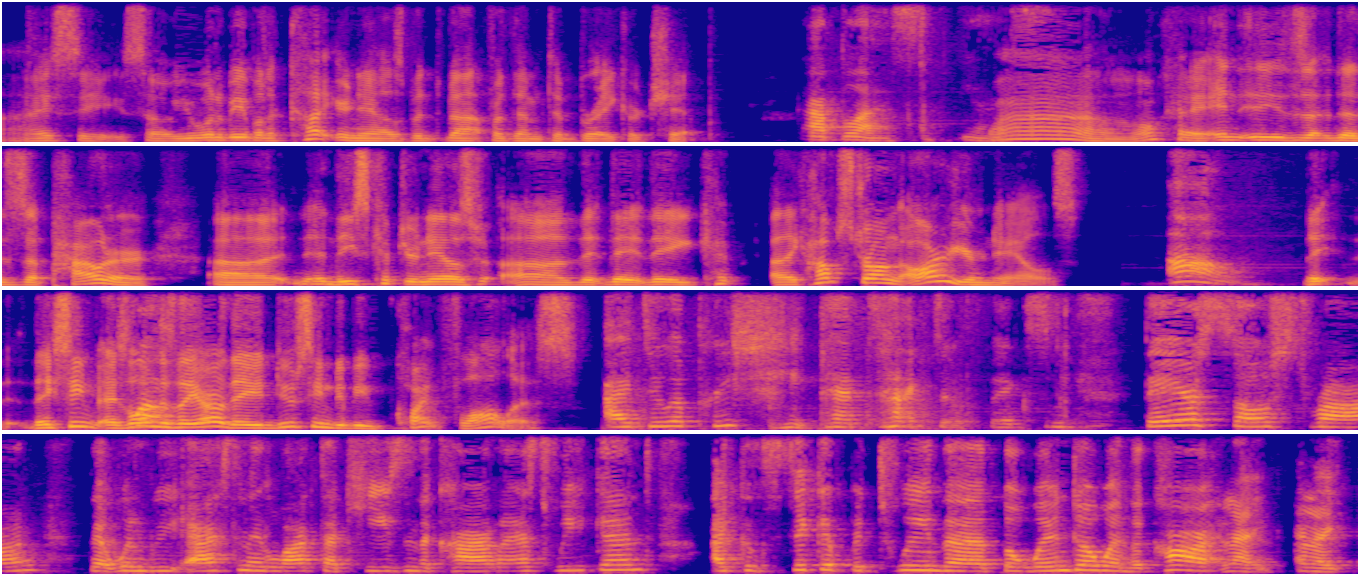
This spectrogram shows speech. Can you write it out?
I see. So you want to be able to cut your nails, but not for them to break or chip. God bless. Yes. Wow. Okay. And there's a powder. Uh, and these kept your nails. Uh, they, they they kept like how strong are your nails? Oh. They they seem as long well, as they are, they do seem to be quite flawless. I do appreciate that, Doctor Fix Me. They are so strong that when we accidentally locked our keys in the car last weekend, I could stick it between the, the window and the car, and I and I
